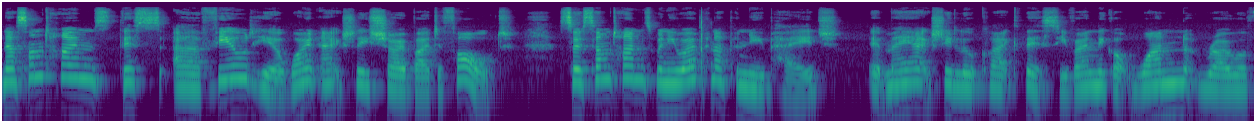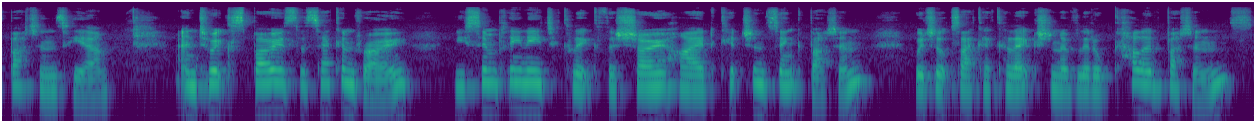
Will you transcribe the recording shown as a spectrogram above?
Now sometimes this uh, field here won't actually show by default. So sometimes when you open up a new page it may actually look like this. You've only got one row of buttons here and to expose the second row you simply need to click the show hide kitchen sink button which looks like a collection of little coloured buttons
